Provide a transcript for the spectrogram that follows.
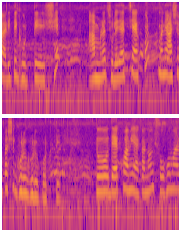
বাড়িতে ঘুরতে এসে আমরা চলে যাচ্ছি এখন মানে আশেপাশে ঘুরু ঘুরু করতে। তো দেখো আমি একা নয় সোহম আর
